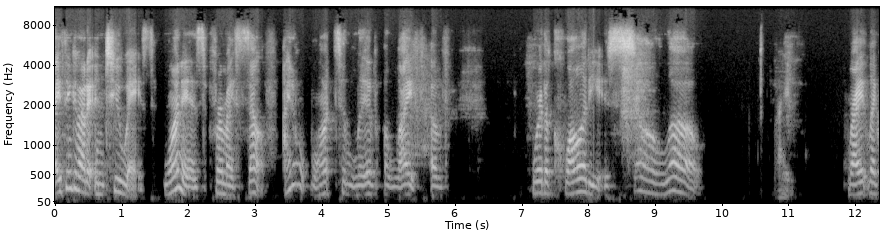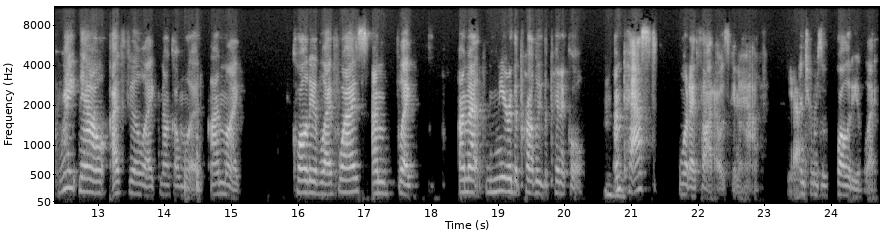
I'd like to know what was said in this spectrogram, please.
I think about it in two ways. One is for myself. I don't want to live a life of where the quality is so low, Right. right? Like right now, I feel like knock on wood, I'm like quality of life wise, I'm like I'm at near the probably the pinnacle. I'm Mhm. past what I thought I was going to have. Yeah. in terms of quality of life.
